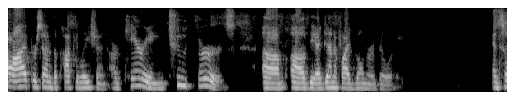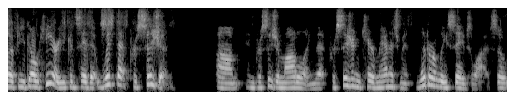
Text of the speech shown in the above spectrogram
5% of the population are carrying two thirds um, of the identified vulnerability. And so if you go here, you can say that with that precision um, in precision modeling, that precision care management literally saves lives. So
